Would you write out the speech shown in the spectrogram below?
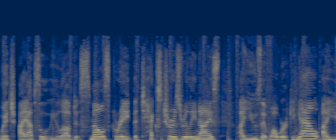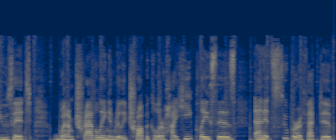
which I absolutely loved. It smells great. The texture is really nice. I use it while working out. I use it when I'm traveling in really tropical or high heat places, and it's super effective.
